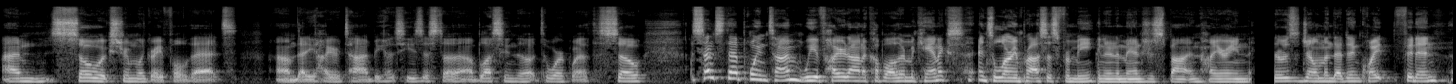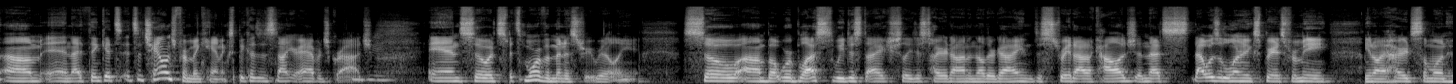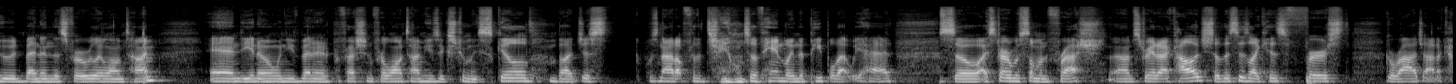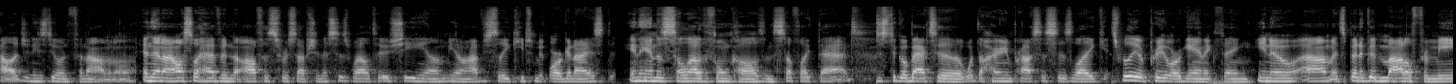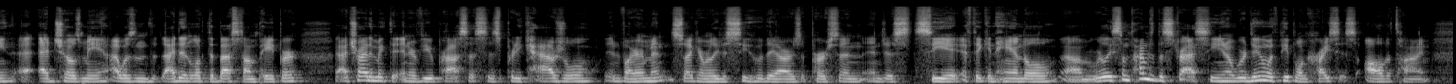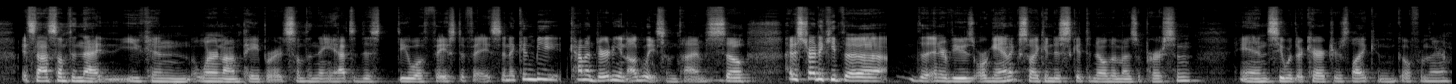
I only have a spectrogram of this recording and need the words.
I'm so extremely grateful that, um, that he hired Todd because he's just a, a blessing to, to, work with. So since that point in time, we've hired on a couple other mechanics. It's a learning process for me in a manager spot and hiring there was a gentleman that didn't quite fit in, um, and I think it's it's a challenge for mechanics because it's not your average garage, mm-hmm. and so it's it's more of a ministry really. So, um, but we're blessed. We just I actually just hired on another guy just straight out of college, and that's that was a learning experience for me. You know, I hired someone who had been in this for a really long time, and you know, when you've been in a profession for a long time, he was extremely skilled, but just was not up for the challenge of handling the people that we had. So I started with someone fresh, um, straight out of college. So this is like his first garage out of college, and he's doing phenomenal. And then I also have an office receptionist as well too. She, um, you know, obviously keeps me organized and handles a lot of the phone calls and stuff like that. Just to go back to what the hiring process is like, it's really a pretty organic thing. You know, um, it's been a good model for me. Ed chose me. I wasn't, I didn't look the best on paper. I try to make the interview processes pretty casual environment so I can really just see who they are as a person and just see if they can handle um, really sometimes the stress. You know, we're dealing with people in crisis all the time it's not something that you can learn on paper. It's something that you have to just deal with face to face, and it can be kind of dirty and ugly sometimes. So I just try to keep the the interviews organic, so I can just get to know them as a person and see what their character's like, and go from there.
